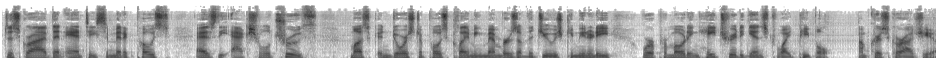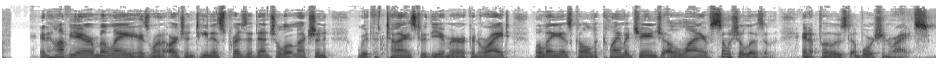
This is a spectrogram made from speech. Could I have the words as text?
described an anti Semitic post as the actual truth. Musk endorsed a post claiming members of the Jewish community were promoting hatred against white people. I'm Chris Caraggio. And Javier Milei has won Argentina's presidential election with ties to the American right. Milei has called climate change a lie of socialism and opposed abortion rights.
